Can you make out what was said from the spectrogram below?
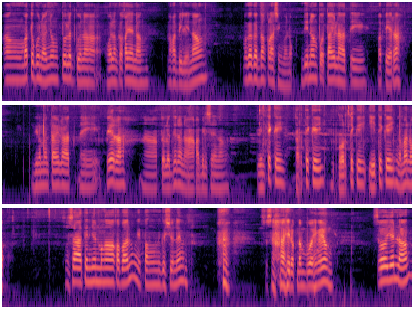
ang matugunan yung tulad ko na walang kakayanang makabili ng magagandang klaseng manok. Hindi naman po tayo lahat ay mapera. Hindi naman tayo lahat ay pera na tulad nila nakakabili sila ng 20k, 30k, 40k, 80k na manok. So sa atin yun mga kapalong, eh, pang negosyo na yun. So sa hirap ng buhay ngayon. So yun lang.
